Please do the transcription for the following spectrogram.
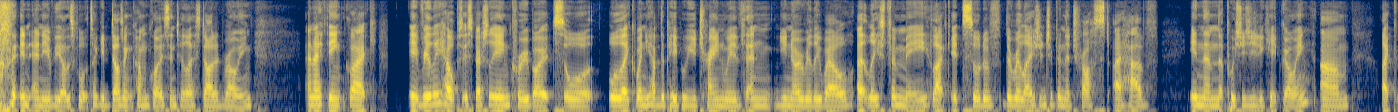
in any of the other sports. Like it doesn't come close until I started rowing. And I think like it really helps, especially in crew boats or or like when you have the people you train with and you know really well. At least for me, like it's sort of the relationship and the trust I have in them that pushes you to keep going. Um, like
